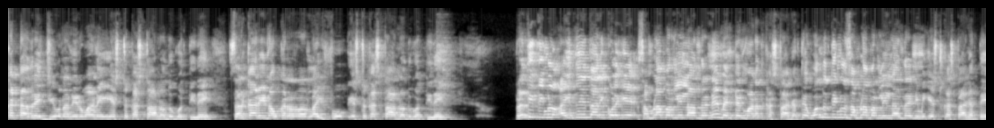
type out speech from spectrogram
ಕಟ್ಟಾದರೆ ಜೀವನ ನಿರ್ವಹಣೆ ಎಷ್ಟು ಕಷ್ಟ ಅನ್ನೋದು ಗೊತ್ತಿದೆ. ಸರ್ಕಾರಿ ನೌಕರರ ಲೈಫು ಎಷ್ಟು ಕಷ್ಟ ಅನ್ನೋದು ಗೊತ್ತಿದೆ. ಪ್ರತಿ ತಿಂಗಳು ಐದನೇ ತಾರೀಕೊಳಗೆ ಸಂಬಳ ಬರಲಿಲ್ಲ ಅಂದ್ರೇ ಮೇಂಟೈನ್ ಮಾಡೋದು ಕಷ್ಟ ಆಗುತ್ತೆ. ಒಂದು ತಿಂಗಳು ಸಂಬಳ ಬರಲಿಲ್ಲ ಅಂದರೆ ನಿಮಗೆ ಎಷ್ಟು ಕಷ್ಟ ಆಗುತ್ತೆ?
